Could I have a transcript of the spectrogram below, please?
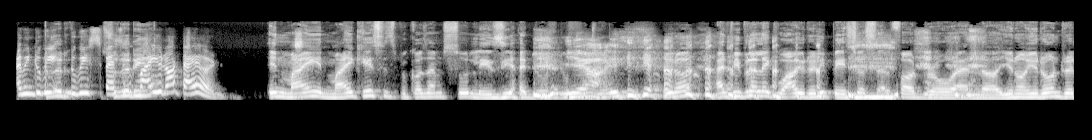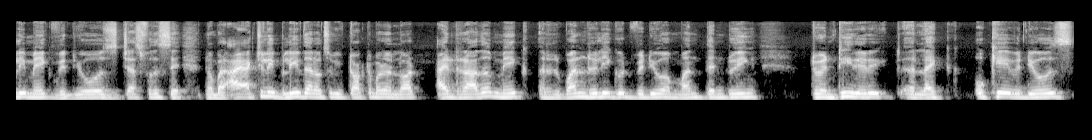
i mean to be so the, to be specific so re- why you're not tired in my in my case it's because i'm so lazy i don't do yeah, yeah, you know? And people are like wow you really pace yourself out bro. And uh, you know you don't really make videos just for the sake no but i actually believe that also we've talked about a lot. I'd rather make one really good video a month than doing 20 really uh, like okay videos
